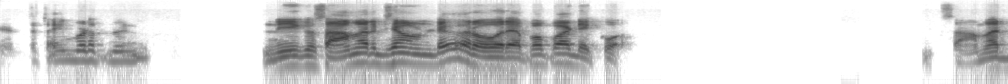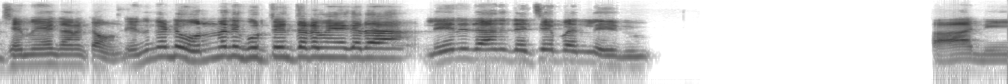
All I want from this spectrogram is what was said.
ఎంత టైం పడుతుందండి? నీకు సామర్థ్యం ఉంటే ఓ రెప్పపాటు ఎక్కువ. సామర్థ్యమే గనక ఉంది ఎందుకంటే ఉన్నది గుర్తించడమే కదా లేని దాన్ని తెచ్చే పని లేదు. కానీ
